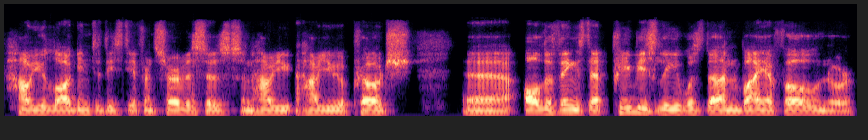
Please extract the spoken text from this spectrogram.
how you log into these different services and how you how you approach uh, all the things that previously was done via phone or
